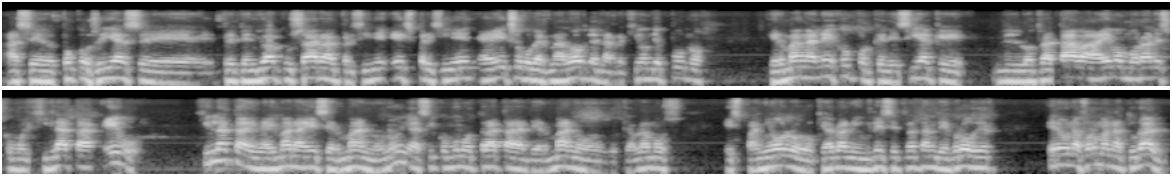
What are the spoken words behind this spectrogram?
hace pocos días eh, pretendió acusar al expresidente, ex gobernador de la región de Puno, Germán Alejo, porque decía que lo trataba a Evo Morales como el Gilata Evo. Gilata en Aymara es hermano, ¿no? Y así como uno trata de hermano, los que hablamos español o los que hablan inglés se tratan de brother, era una forma natural,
